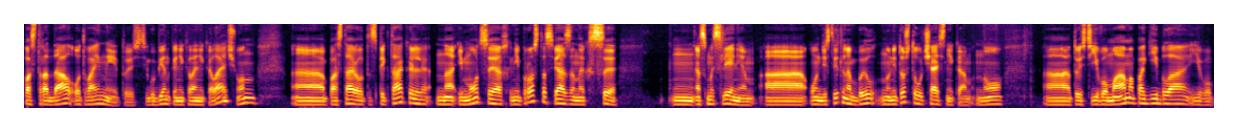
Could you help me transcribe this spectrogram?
пострадал от войны. То есть Губенко Николай Николаевич, он э, поставил этот спектакль на эмоциях, не просто связанных с осмыслением, а он действительно был, ну, не то что участником, но а, то есть его мама погибла, его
